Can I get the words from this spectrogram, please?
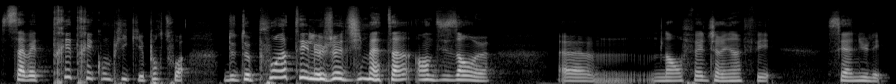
ça va être très très compliqué pour toi de te pointer le jeudi matin en disant euh, euh, non en fait j'ai rien fait, c'est annulé.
